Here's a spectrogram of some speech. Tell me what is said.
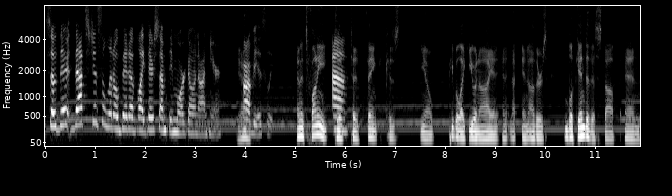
so there that's just a little bit of like there's something more going on here Yeah. obviously And it's funny to, Um, to think because, you know, people like you and I and, and, and others look into this stuff and,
